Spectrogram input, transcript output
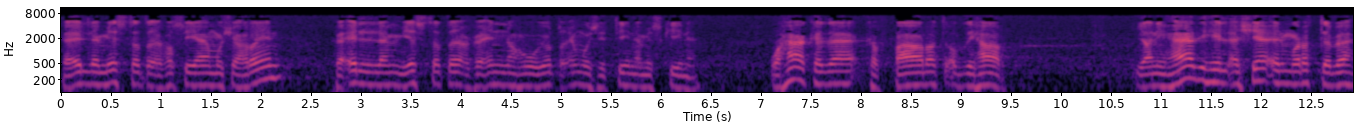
فإن لم يستطع فصيام شهرين فإن لم يستطع فإنه يطعم ستين مسكينا. وهكذا كفارة الظهار. يعني هذه الأشياء المرتبة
